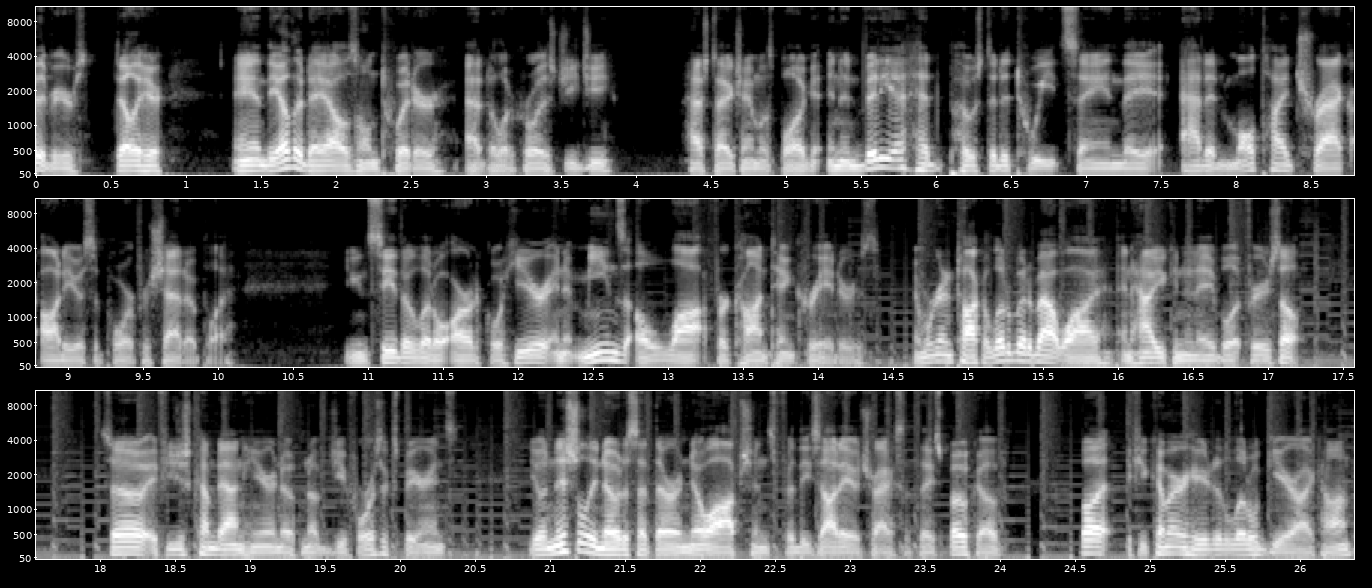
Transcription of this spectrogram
there, viewers. Deli here. And the other day I was on Twitter at DelicroixGG, hashtag shameless plug, and NVIDIA had posted a tweet saying they added multi-track audio support for Shadowplay. You can see their little article here, and it means a lot for content creators. And we're going to talk a little bit about why and how you can enable it for yourself. So if you just come down here and open up GeForce Experience, you'll initially notice that there are no options for these audio tracks that they spoke of, but if you come over here to the little gear icon,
